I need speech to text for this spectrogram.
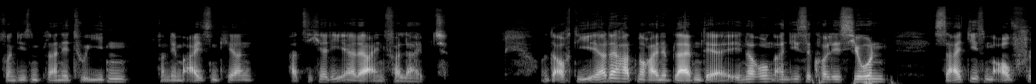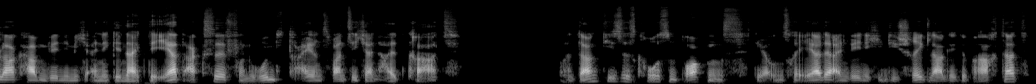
von diesem Planetoiden, von dem Eisenkern, hat sich ja die Erde einverleibt. Und auch die Erde hat noch eine bleibende Erinnerung an diese Kollision. Seit diesem Aufschlag haben wir nämlich eine geneigte Erdachse von rund 23,5 Grad. Und dank dieses großen Brockens, der unsere Erde ein wenig in die Schräglage gebracht hat,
